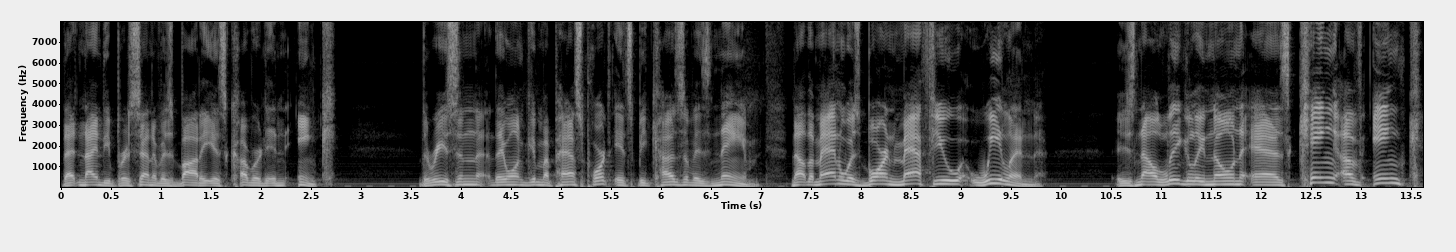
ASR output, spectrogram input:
that 90% of his body is covered in ink. The reason they won't give him a passport, it's because of his name. Now, the man was born Matthew Whelan. He's now legally known as King of Ink,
